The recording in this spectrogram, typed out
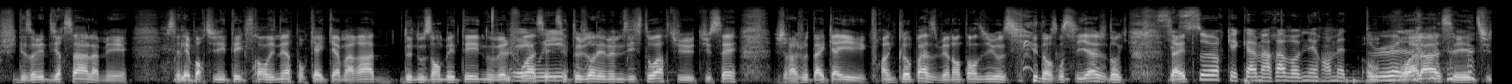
je suis désolé de dire ça là, mais c'est l'opportunité extraordinaire pour Kai Kamara de nous embêter une nouvelle eh fois. C'est toujours les mêmes histoires, tu, tu, sais. Je rajoute à Kai Frank Lopez, bien entendu, aussi dans son sillage. Donc, c'est sûr que Camara va venir en mettre deux. Voilà, c'est, tu,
